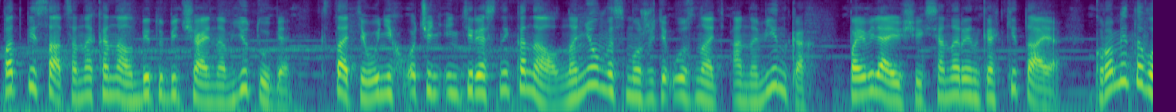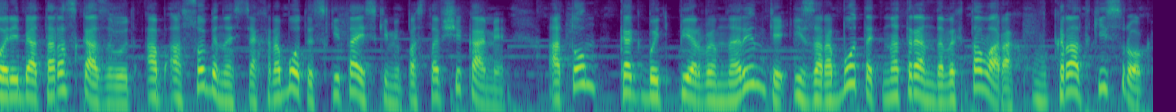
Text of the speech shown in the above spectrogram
подписаться на канал B2B China в YouTube. Кстати, у них очень интересный канал, на нем вы сможете узнать о новинках, появляющихся на рынках Китая. Кроме того, ребята рассказывают об особенностях работы с китайскими поставщиками, о том, как быть первым на рынке и заработать на трендовых товарах в краткий срок.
